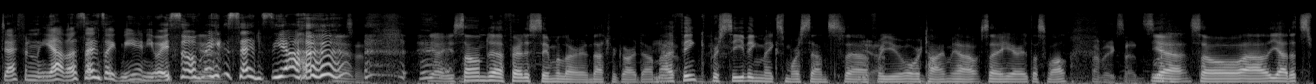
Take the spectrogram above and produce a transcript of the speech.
definitely. Yeah, that sounds like me anyway. So it Yeah. makes sense. Yeah. So, yeah, you sound uh, fairly similar in that regard. And I think perceiving makes more sense uh, for you over time. Yeah, so I hear it as well. that makes sense. yeah so uh, yeah that's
